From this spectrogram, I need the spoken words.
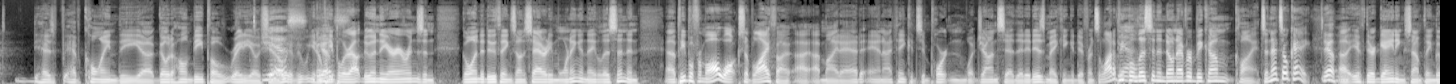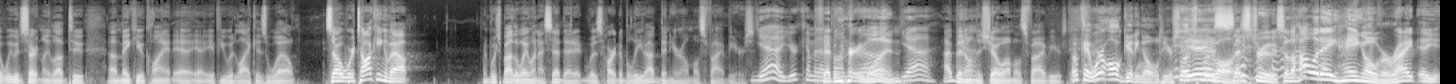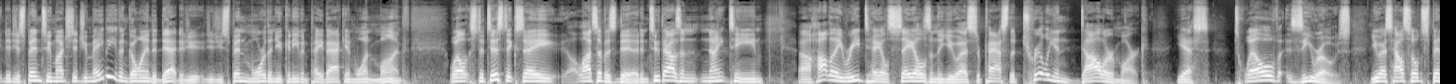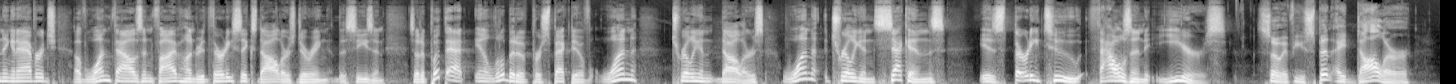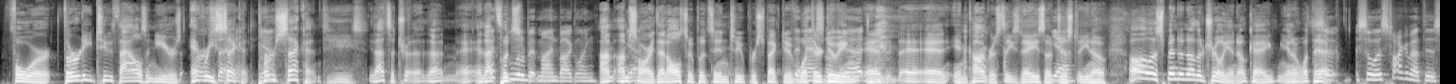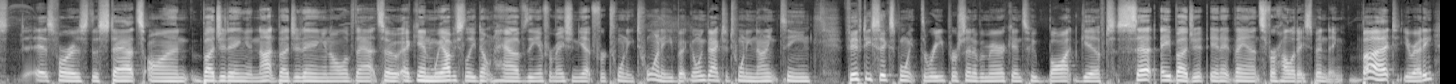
has have coined the uh, go to Home Depot radio show. Yes. If, you know, Yes. people are out doing their errands and going to do things on Saturday morning, and they listen. And uh, people from all walks of life, I, I, I might add. And I think it's important what John said that it is making a difference. A lot of people Yeah. listen and don't ever become clients, and that's okay. Yeah. Uh, if they're gaining something, but we would certainly love to uh, make you a client uh, if you would like as well. So we're talking about, which by the way, when I said that, it was hard to believe I've been here almost five years. Yeah, you're coming up February on your 1. Yeah. I've been yeah. on the show almost five years. Okay, we're all getting old here, so let's yes, move on. that's true. So the holiday hangover, right? Uh, did you spend too much? Did you maybe even go into debt? Did you did you spend more than you can even pay back in one month? Well, statistics say lots of us did. In 2019, uh, holiday retail sales in the U.S. surpassed the trillion dollar mark. Yes. 12 zeros. U.S. household spending an average of $1,536 during the season. So, to put that in a little bit of perspective, $1 trillion, 1 trillion seconds is 32,000 years. So if you spent a dollar for thirty-two thousand years every second, per yeah. second, Jeez. that's a tr- uh, that and that That's puts. a little bit mind-boggling. I'm, I'm Yeah. sorry. That also puts into perspective The what they're doing debt. and, uh, and in Congress these days of Yeah. just you know oh let's spend another trillion. Okay, you know what the heck. So, so let's talk about this as far as the stats on budgeting and not budgeting and all of that. So again, we obviously don't have the information yet for 2020, but going back to 2019, 56.3% of Americans who bought gifts set a budget in advance for holiday spending. But, you ready?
